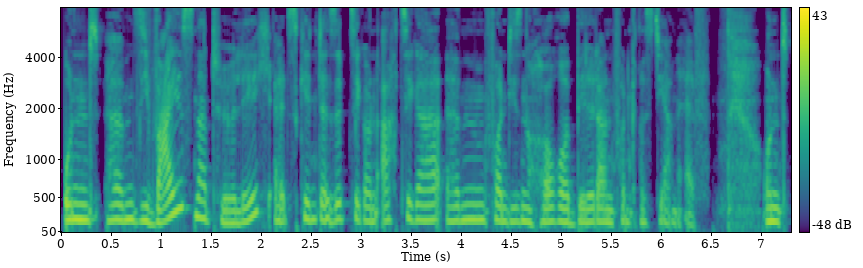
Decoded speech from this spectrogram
Und ähm, sie weiß natürlich als Kind der 70er und 80er ähm, von diesen Horrorbildern von Christian F. Und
